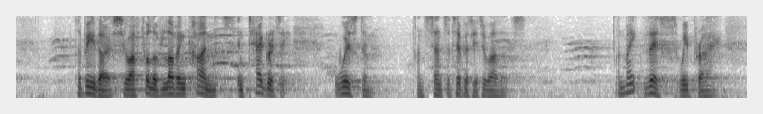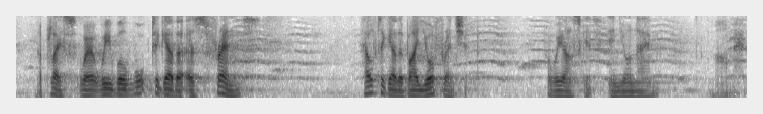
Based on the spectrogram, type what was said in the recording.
to be those who are full of loving kindness, integrity, wisdom, and sensitivity to others. And make this, we pray, a place where we will walk together as friends, held together by your friendship. For we ask it in your name. Amen.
